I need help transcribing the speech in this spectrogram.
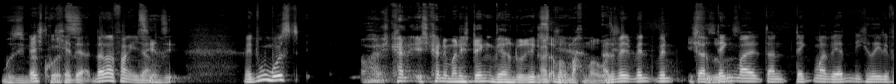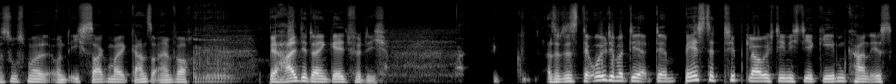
Muss ich mal Echt? kurz. Ich hätte, dann fange ich an. Sie. Wenn du musst. Oh, ich kann, ich kann immer nicht denken, während du redest, okay. aber mach mal ruhig. Also wenn, wenn, wenn ich dann denk mal, dann denk mal, während ich rede, versuch's mal und ich sag mal ganz einfach, behalte dein Geld für dich. Also das ist der Ultimate, der, der beste Tipp, glaube ich, den ich dir geben kann, ist,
